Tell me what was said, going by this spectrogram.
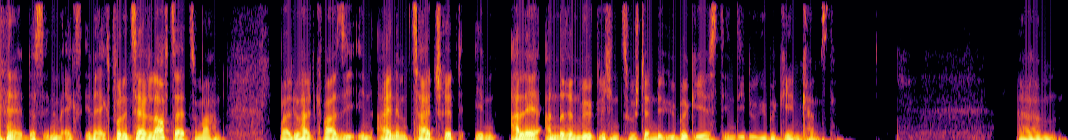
das in, Ex, in einer exponentiellen Laufzeit zu machen, weil du halt quasi in einem Zeitschritt in alle anderen möglichen Zustände übergehst, in die du übergehen kannst. Ähm,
